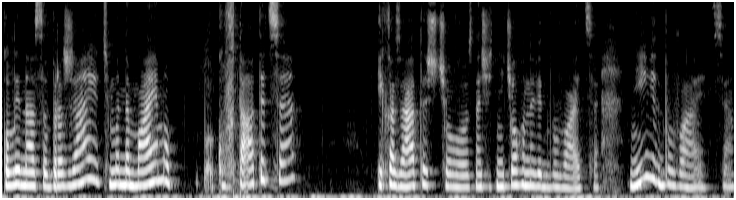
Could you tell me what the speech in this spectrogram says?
коли нас ображають, ми не маємо ковтати це і казати, що значить нічого не відбувається. Ні, відбувається.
